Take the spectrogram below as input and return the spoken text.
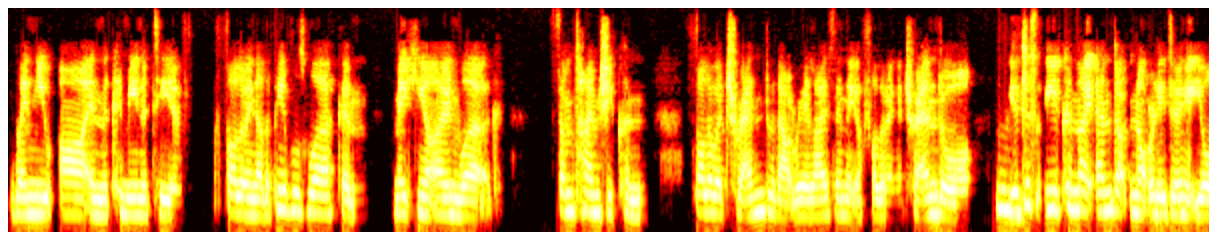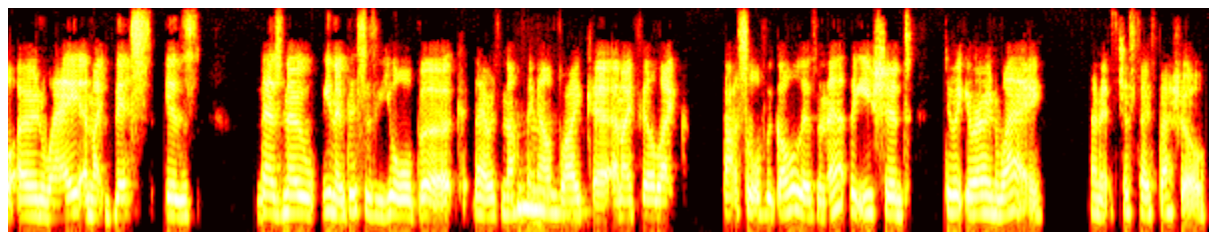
when you are in the community of following other people's work and making your own work, sometimes you can follow a trend without realizing that you're following a trend or mm. you're just you can like end up not really doing it your own way and like this is there's no you know this is your book there is nothing mm. else like it. And i feel like that's sort of the goal isn't it? That you should do it your own way. And it's just so special.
